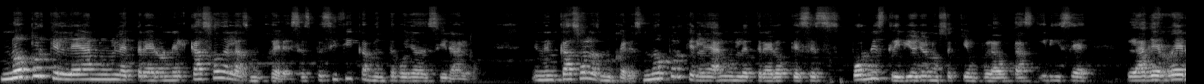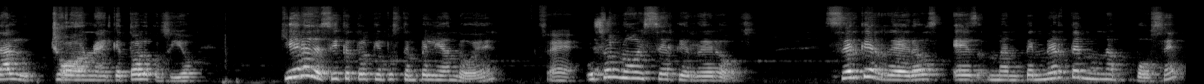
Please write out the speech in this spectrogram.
No porque lean un letrero, en el caso de las mujeres, específicamente voy a decir algo. En el caso de las mujeres, no porque lean un letrero que se supone escribió yo no sé quién flautas y dice, la guerrera luchona y que todo lo consiguió. Quiere decir que todo el tiempo estén peleando, ¿eh? Sí. Eso no es ser guerreros. Ser guerreros es mantenerte en una pose,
